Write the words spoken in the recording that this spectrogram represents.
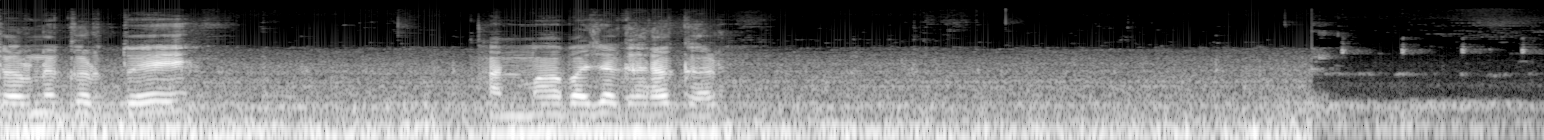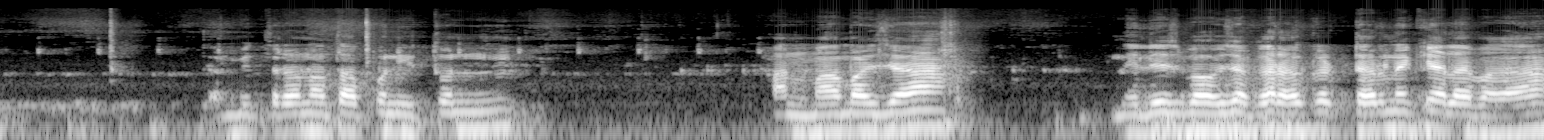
टर्न करतोय हनुमाबाच्या घराकड. तर मित्रांनो आता आपण इथून हनुमाबाच्या निलेश भाऊच्या घराकड टर्न केलाय बघा.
